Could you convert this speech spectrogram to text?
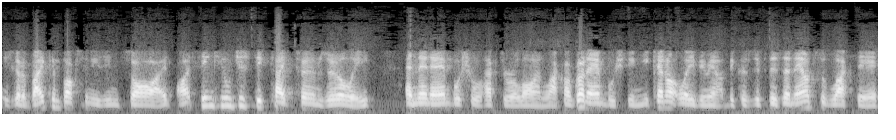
he's got a vacant box in his inside. I think he'll just dictate terms early, and then Ambush will have to rely on luck. I've got ambushed in. You cannot leave him out because if there's an ounce of luck there,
